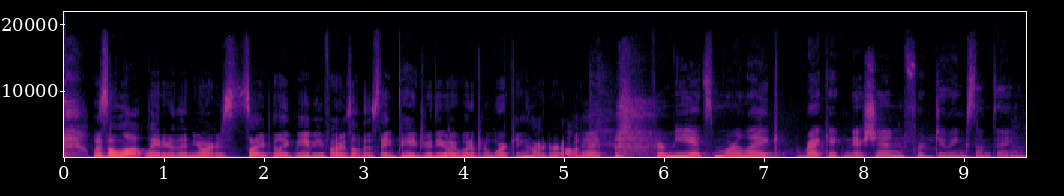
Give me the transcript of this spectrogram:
was a lot later than yours. So I feel like maybe if I was on the same page with you I would have been working harder on it. For me, it's more like recognition for doing something.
